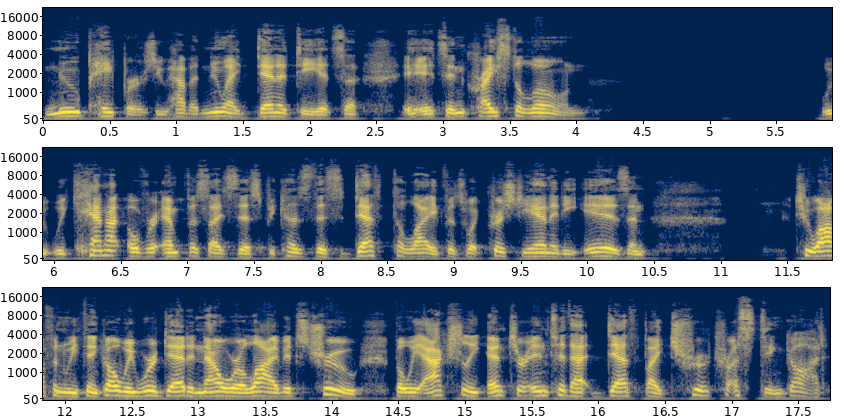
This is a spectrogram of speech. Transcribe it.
new papers, you have a new identity. It's a, it's in Christ alone. We, we cannot overemphasize this because this death to life is what Christianity is, and too often we think, oh, we were dead and now we're alive. It's true, but we actually enter into that death by true trusting God.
